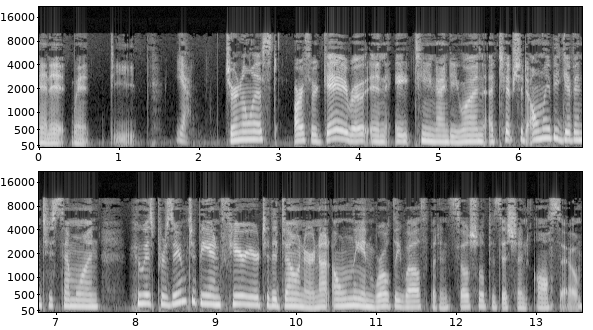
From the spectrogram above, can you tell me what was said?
And it went deep. Yeah. Journalist Arthur Gay wrote in 1891 a tip should only be given to someone who is presumed to be inferior to the donor, not only in worldly wealth, but in social position also.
